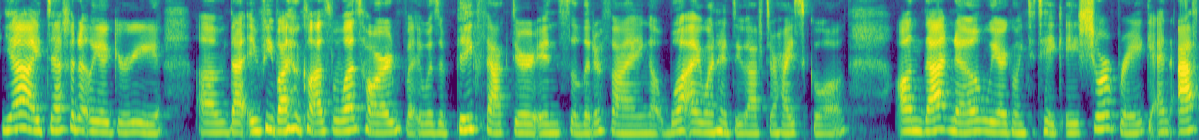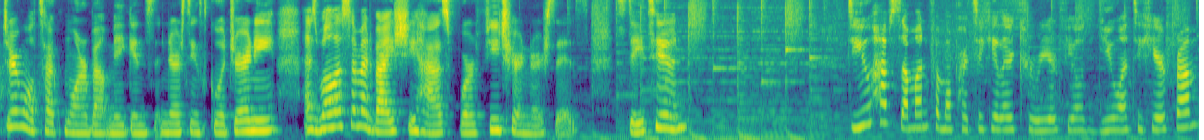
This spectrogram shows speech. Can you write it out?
yeah, I definitely agree. Um, that AP Bio class was hard, but it was a big factor in solidifying what I want to do after high school. On that note, we are going to take a short break, and after, we'll talk more about Megan's nursing school journey, as well as some advice she has for future nurses. Stay tuned. Do you have someone from a particular career field you want to hear from?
